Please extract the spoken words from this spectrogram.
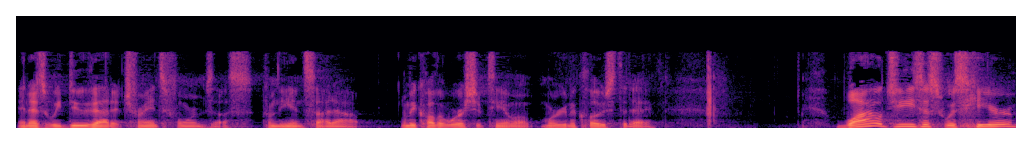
and as we do that, it transforms us from the inside out. Let me call the worship team up. We're going to close today. While Jesus was here,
